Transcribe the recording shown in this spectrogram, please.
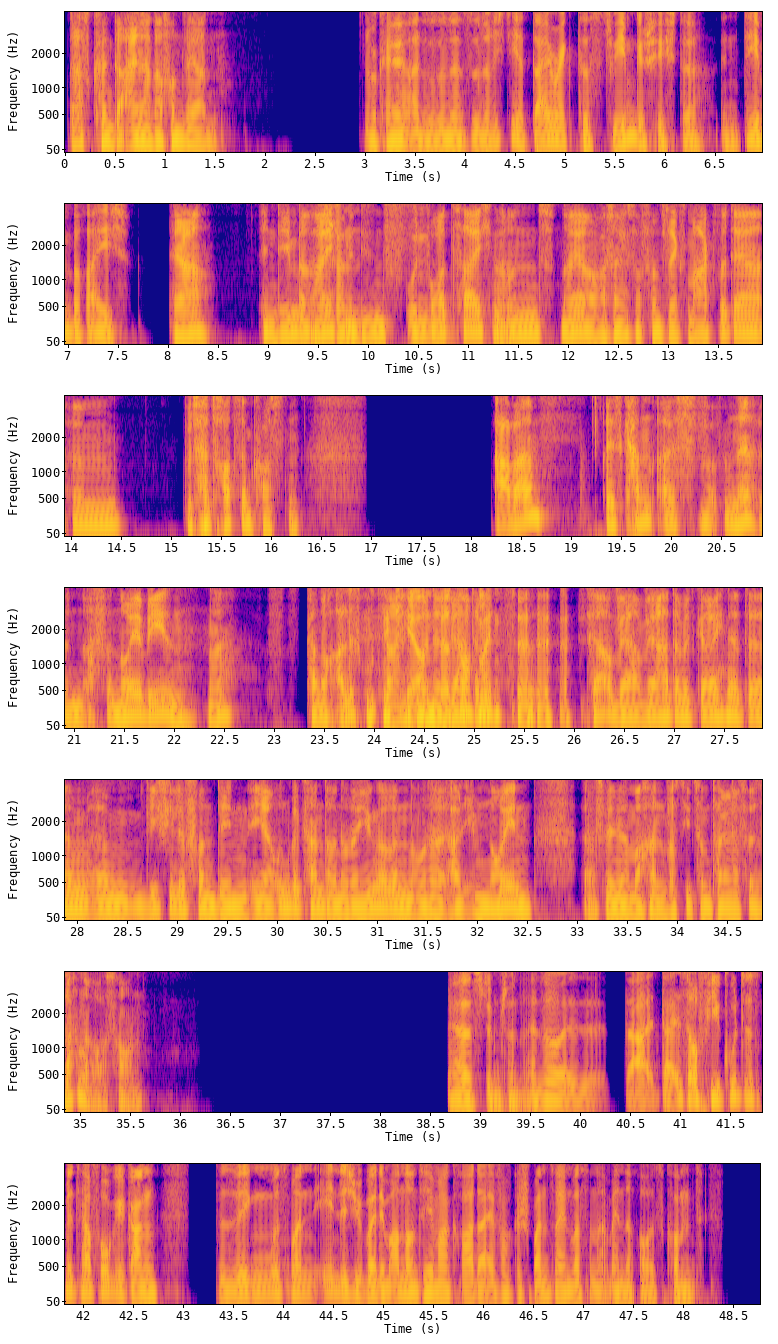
das könnte einer davon werden. Okay, also so eine, so eine richtige Direct-to-Stream-Geschichte in dem Bereich. Ja, in dem Bereich mit diesen Vorzeichen ja. und naja, wahrscheinlich so 5, 6 Mark wird er, ähm, wird er trotzdem kosten. Aber es kann als ne, neue Besen, ne? Kann auch alles gut sein. Ich meine, wer hat damit, ja, wer, wer hat damit gerechnet, ähm, ähm, wie viele von den eher unbekannteren oder jüngeren oder halt eben neuen äh, Filmemachern, was die zum Teil dafür Sachen raushauen? Ja, das stimmt schon. Also äh, da, da ist auch viel Gutes mit hervorgegangen. Deswegen muss man ähnlich wie bei dem anderen Thema gerade einfach gespannt sein, was dann am Ende rauskommt.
